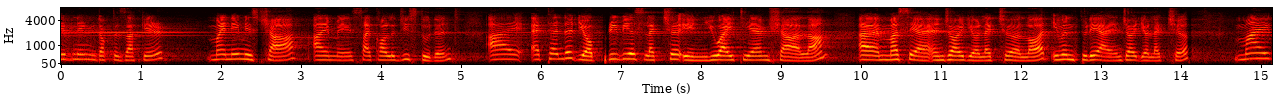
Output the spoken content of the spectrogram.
Good evening, Dr. Zakir. My name is Shah. I'm a psychology student. I attended your previous lecture in UITM Shah Alam. I must say I enjoyed your lecture a lot. Even today, I enjoyed your lecture. My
